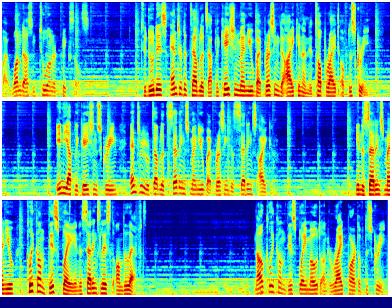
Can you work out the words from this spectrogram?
by 1200 pixels. To do this, enter the tablet's application menu by pressing the icon on the top right of the screen. In the application screen, enter your tablet's settings menu by pressing the settings icon. In the settings menu, click on display in the settings list on the left. Now click on display mode on the right part of the screen.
